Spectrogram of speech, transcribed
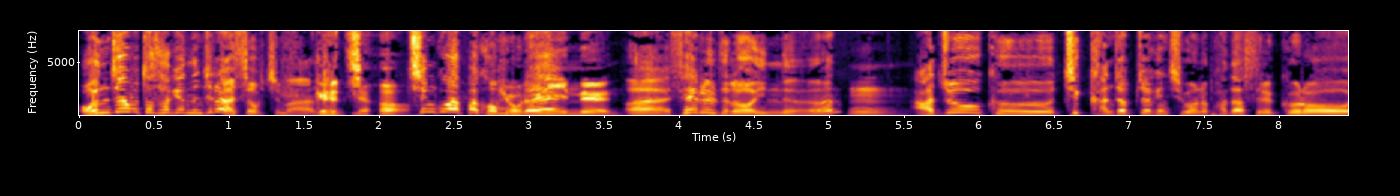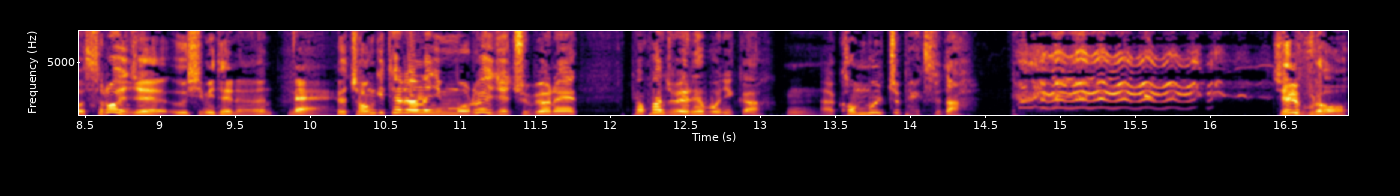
언제부터 사귀었는지는 알 수 없지만 그렇죠. 친구 아빠 건물에 있는. 어, 새를 들어 있는 음. 아주 그 직간접적인 지원을 받았을 것으로 이제 의심이 되는 네. 그 정기태라는 인물을 이제 주변에 평판 조회를 해보니까 음. 아, 건물주 백수다. 제일 부러워.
